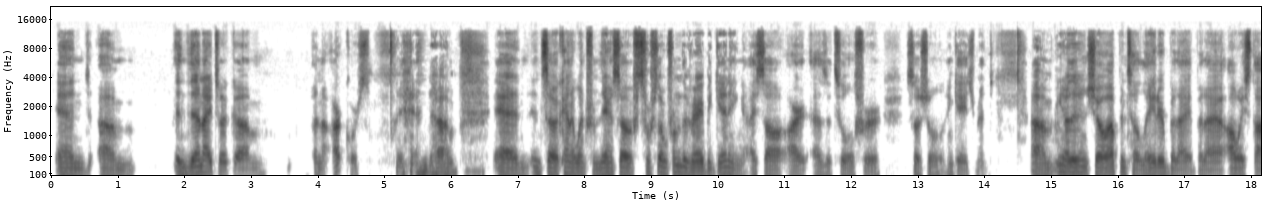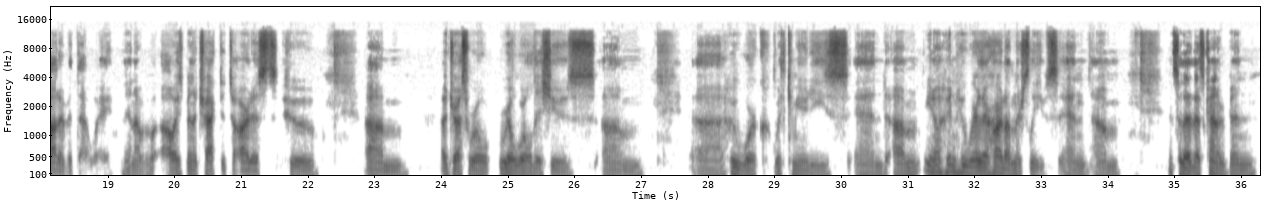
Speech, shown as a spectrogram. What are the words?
and um, and then I took um, an art course. and um, and and so it kind of went from there. So, so from the very beginning, I saw art as a tool for social engagement. Um, you know, they didn't show up until later, but I but I always thought of it that way, and I've always been attracted to artists who um, address real real world issues, um, uh, who work with communities, and um, you know, and who wear their heart on their sleeves, and um, and so that that's kind of been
